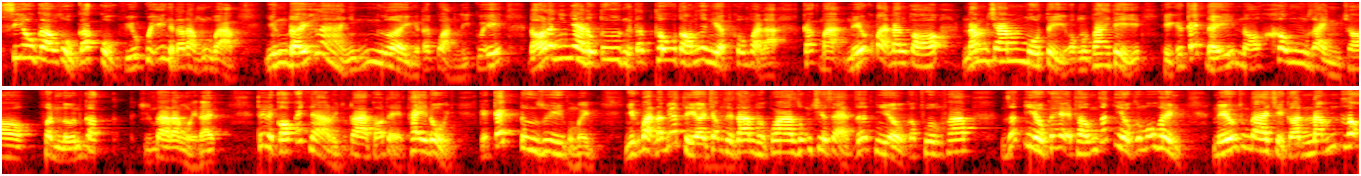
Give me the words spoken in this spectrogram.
siêu cao thủ các cổ phiếu quỹ người ta đang mua vào. Nhưng đấy là những người người ta quản lý quỹ. Đó là những nhà đầu tư người ta thâu tóm doanh nghiệp, không phải là các bạn. Nếu các bạn đang có 500 1 tỷ hoặc một vài tỷ thì cái cách đấy nó không dành cho phần lớn các chúng ta đang ngồi đây. Thế thì có cách nào để chúng ta có thể thay đổi cái cách tư duy của mình? Như các bạn đã biết thì ở trong thời gian vừa qua Dũng chia sẻ rất nhiều các phương pháp rất nhiều cái hệ thống, rất nhiều cái mẫu hình. Nếu chúng ta chỉ cần nắm rõ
